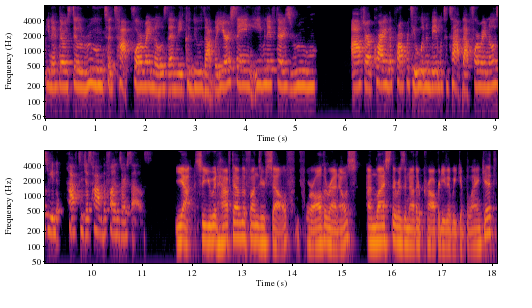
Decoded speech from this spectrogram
you know, if there was still room to tap for renos, then we could do that. But you're saying even if there's room after acquiring the property, we wouldn't be able to tap that for renos, we'd have to just have the funds ourselves. Yeah, so you would have to have the funds yourself for all the renos unless there was another property that we could blanket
